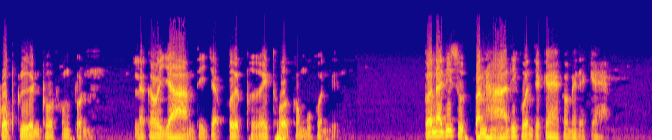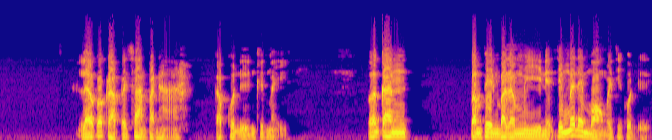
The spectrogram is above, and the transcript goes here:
กลบเกลื่อนโทษของตน และก็พยายามที่จะเปิดเผยโทษของบุคคลอื่นเพราะในที่สุดปัญหาที่ควรจะแก้ก็ไม่ได้แก้ แล้วก็กลับไปสร้างปัญหากับคนอื่นขึ้นมาอีก เพราะการบำเพ็ญบารมีเนี่ยจึงไม่ได้มองไปที่คนอื่น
